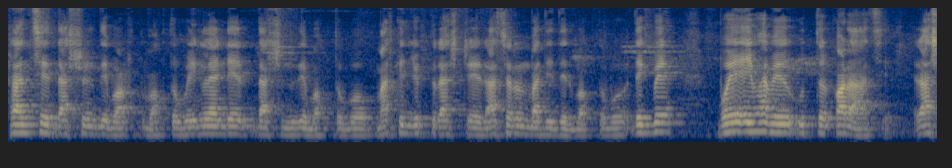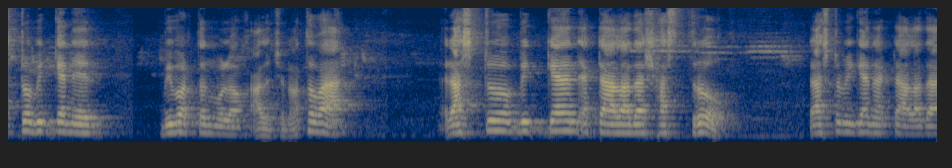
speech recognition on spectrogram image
ফ্রান্সের দার্শনিকদের বক্তব্য, ইংল্যান্ডের দার্শনিকদের বক্তব্য, মার্কিন যুক্তরাষ্ট্রের আচরণবাদীদের বক্তব্য। দেখবে, বইয়ে এইভাবে উত্তর করা আছে। রাষ্ট্রবিজ্ঞানের বিবর্তনমূলক আলোচনা অথবা রাষ্ট্রবিজ্ঞান একটা আলাদা শাস্ত্র। রাষ্ট্রবিজ্ঞান একটা আলাদা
